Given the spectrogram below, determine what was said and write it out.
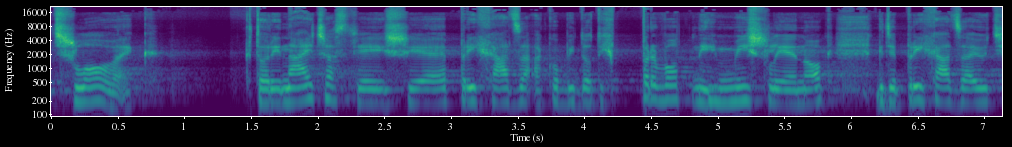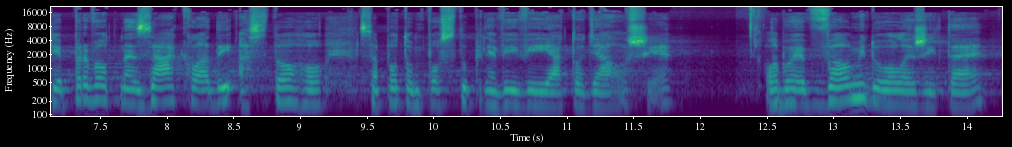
človek, ktorý najčastejšie prichádza akoby do tých prvotných myšlienok, kde prichádzajú tie prvotné základy a z toho sa potom postupne vyvíja to ďalšie. Lebo je veľmi dôležité,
